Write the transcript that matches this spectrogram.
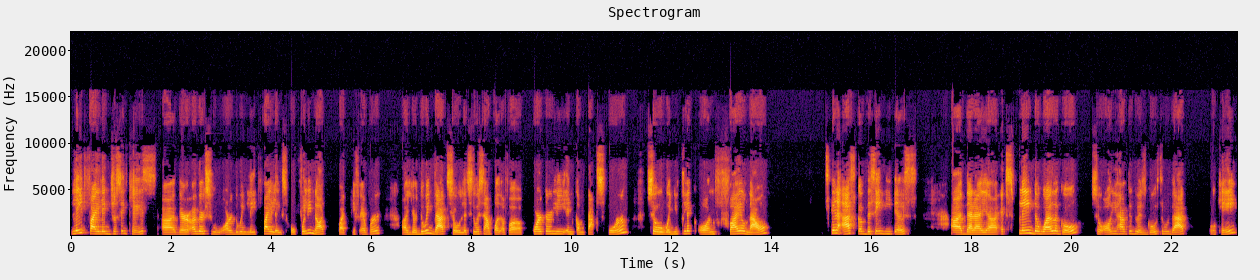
late filing just in case. Uh, there are others who are doing late filings, hopefully not, but if ever uh, you're doing that, so let's do a sample of a quarterly income tax form. So when you click on file now, it's going to ask of the same details uh, that I uh, explained a while ago. So all you have to do is go through that. Okay.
